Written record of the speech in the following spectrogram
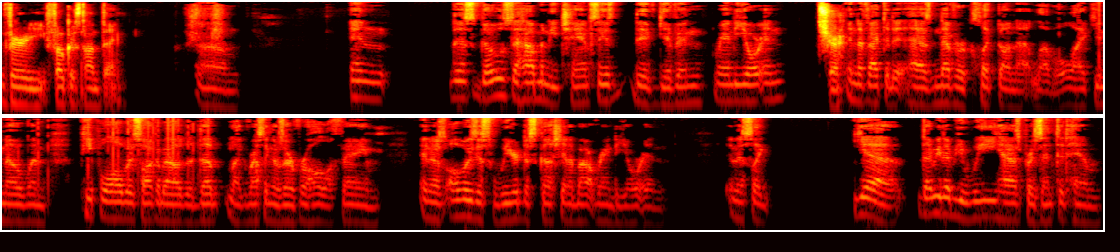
very focused on thing. Um, and this goes to how many chances they've given Randy Orton Sure. and the fact that it has never clicked on that level. Like you know, when people always talk about the like Wrestling Observer Hall of Fame, and there's always this weird discussion about Randy Orton, and it's like, yeah, WWE has presented him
